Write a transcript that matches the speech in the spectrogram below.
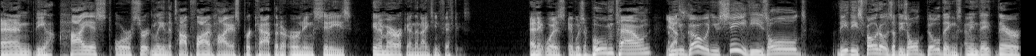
and the highest, or certainly in the top five highest per capita earning cities in America in the 1950s. And it was, it was a boom town. I Yes. mean, you go and you see these old, the, these photos of these old buildings. I mean, they, they're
